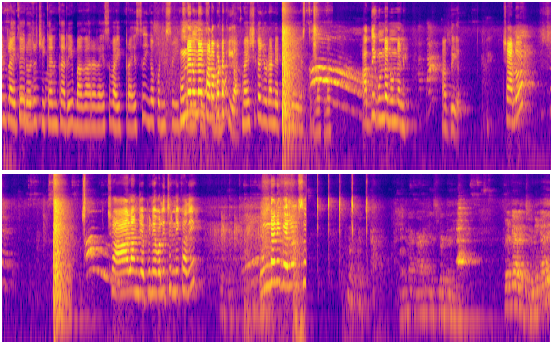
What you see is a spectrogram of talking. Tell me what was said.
ఇంట్లో అయితే ఈరోజు chicken curry bagara rice white rice ఇంకా కొన్ని స్వీట్స్ పలకొట్టకి మనిషిగా చూడండి ఎట్లా ఎంజాయ్ చేస్తుందో. అసలు అద్దె ఉండని ఉండని అద్దె. చాలు. చాలా అని చెప్పిన ఎవరు ఇచ్చారు నీకు అది? ఉండని బెలూన్స్ పెట్టాడు నీకు అది?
